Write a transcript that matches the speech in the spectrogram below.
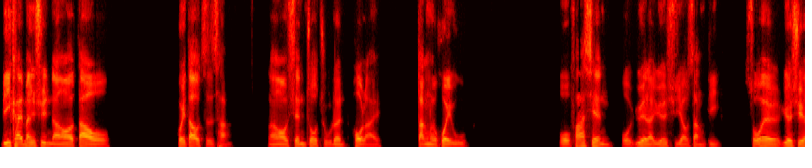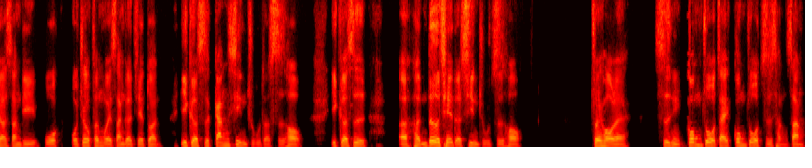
离开门训，然后到回到职场，然后先做主任，后来当了会务。我发现我越来越需要上帝。所谓越需要上帝，我我就分为三个阶段：一个是刚信主的时候，一个是呃很热切的信主之后，最后呢是你工作在工作职场上，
